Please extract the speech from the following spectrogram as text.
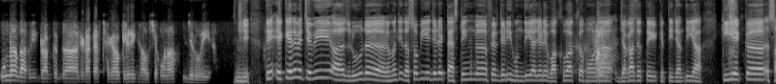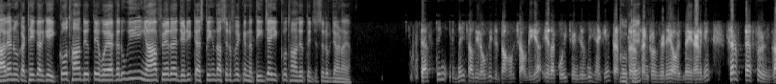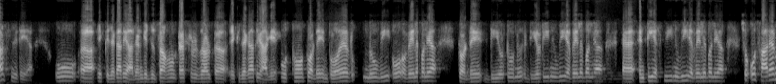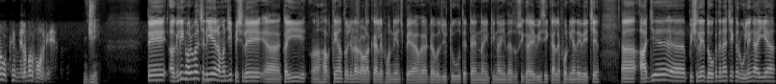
ਉਹਨਾਂ ਦਾ ਵੀ ਡਰੱਗ ਦਾ ਜਿਹੜਾ ਟੈਸਟ ਹੈਗਾ ਉਹ ਕਲੀਅਰਿੰਗ ਹਾਊਸ 'ਚ ਹੋਣਾ ਜ਼ਰੂਰੀ ਹੈ ਜੀ। ਤੇ ਇੱਕ ਇਹਦੇ ਵਿੱਚ ਵੀ ਜ਼ਰੂਰ ਰਮਨ ਜੀ ਦੱਸੋ ਵੀ ਇਹ ਜਿਹੜੇ ਟੈਸਟਿੰਗ ਫਿਰ ਜਿਹੜੀ ਹੁੰਦੀ ਆ ਜਿਹੜੇ ਵੱਖ-ਵੱਖ ਹੁਣ ਜਗ੍ਹਾ ਦੇ ਉੱਤੇ ਕੀਤੀ ਜਾਂਦੀ ਆ ਕੀ ਇੱਕ ਸਾਰਿਆਂ ਨੂੰ ਇਕੱਠੇ ਕਰਕੇ ਇੱਕੋ ਥਾਂ ਦੇ ਉੱਤੇ ਹੋਇਆ ਕਰੂਗੀ ਜਾਂ ਫਿਰ ਜਿਹੜੀ ਟੈਸਟਿੰਗ ਦਾ ਸਿਰਫ ਇੱਕ ਨਤੀਜਾ ਹੀ ਇੱਕੋ ਥਾਂ ਦੇ ਉੱਤੇ ਸਿਰਫ ਜਾਣਾ ਆ? ਟੈਸਟਿੰਗ ਇਦਾਂ ਹੀ ਚੱਲਦੀ ਰਹੂਗੀ ਜਿੱਦਾਂ ਹੁਣ ਚੱਲਦੀ ਆ ਇਹਦਾ ਕੋਈ ਚੇਂਜਸ ਨਹੀਂ ਹੈਗੇ ਟੈਸਟ ਸੈਂਟਰਸ ਜਿਹੜੇ ਆ ਉਹ ਇਦਾਂ ਹੀ ਰਹਿਣਗੇ। ਸਿਰਫ ਟੈਸਟ ਰਿਜ਼ਲਟਸ ਜਿਹੜੇ ਆ ਉਹ ਇੱਕ ਜਗ੍ਹਾ ਤੇ ਆ ਜਾਣਗੇ। ਜਿਸ ਤਰ੍ਹਾਂ ਹੁਣ ਟੈਸਟ ਰਿਜ਼ਲਟ ਇੱਕ ਜਗ੍ਹਾ ਤੇ ਆ ਗਏ। ਉੱਥੋਂ ਤੁਹਾਡੇ EMPLOYER ਨੂੰ ਵੀ ਉਹ ਅਵੇਲੇਬਲ ਆ, ਤੁਹਾਡੇ DO2 ਨੂੰ DOT ਨੂੰ ਵੀ ਅਵੇਲੇਬਲ ਆ NTSB ਨੂੰ ਵੀ ਅਵੇਲੇਬਲ ਆ। ਸੋ ਉਹ ਸਾਰਿਆਂ ਨੂੰ ਉੱਥੇ ਅਵੇਲੇਬਲ ਹੋਣਗੇ। ਜੀ। ਤੇ ਅਗਲੀ ਖਬਰ ਵੱਲ ਚਲੀਏ। ਰਮਨ ਜੀ, ਪਿਛਲੇ ਕਈ ਹਫ਼ਤਿਆਂ ਤੋਂ ਜਿਹੜਾ ਰੌਲਾ ਕੈਲੀਫੋਰਨੀਆ 'ਚ ਪਿਆ ਹੋਇਆ W2 ਤੇ 1099 ਦਾ, ਤੁਸੀਂ ਗਏ ਵੀ ਸੀ ਕੈਲੀਫੋਰਨੀਆ ਦੇ ਵਿੱਚ। ਅੱਜ ਪਿਛਲੇ 2 ਦਿਨਾਂ 'ਚ ਇੱਕ ਰੂਲਿੰਗ ਆਈ ਆ।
